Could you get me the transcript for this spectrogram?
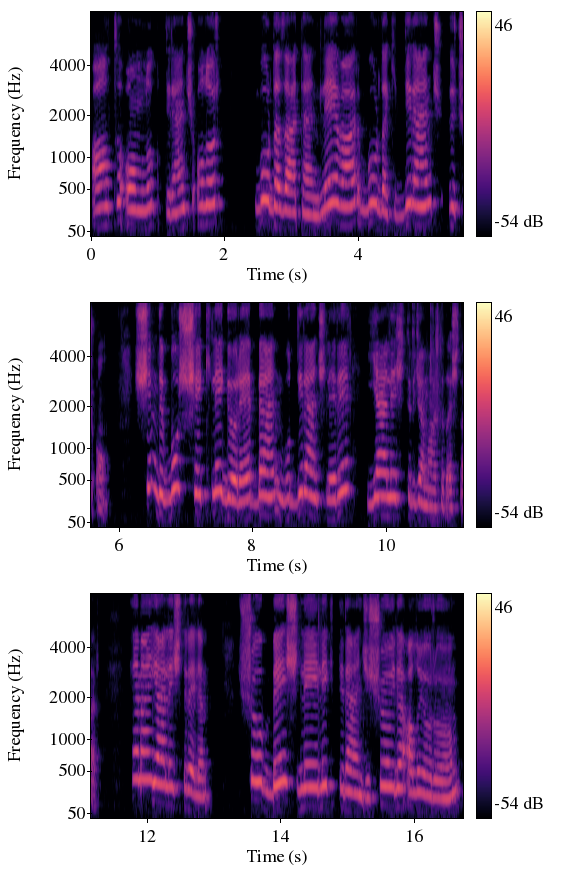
6 ohmluk direnç olur. Burada zaten L var. Buradaki direnç 3 ohm. Şimdi bu şekle göre ben bu dirençleri yerleştireceğim arkadaşlar. Hemen yerleştirelim. Şu 5L'lik direnci şöyle alıyorum.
